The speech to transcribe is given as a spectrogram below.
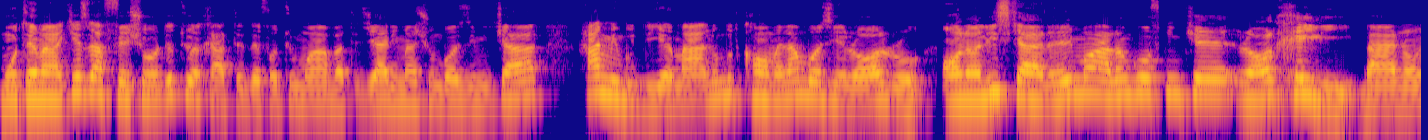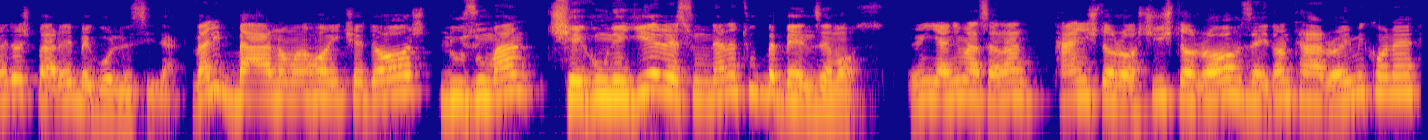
متمرکز و فشرده توی خط دفاع تو محوطه جریمهشون بازی می‌کرد. همین بود دیگه. معلوم بود کاملا بازی رئال رو آنالیز کرده. ما الان گفتیم که رئال خیلی برنامه داشت برای به گل رسیدن. ولی برنامه هایی که داشت لزوما چگونگی رسوندن توپ به بنزماست. یعنی مثلا 5 تا راه 6 تا راه زیدان طراحی می‌کنه.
